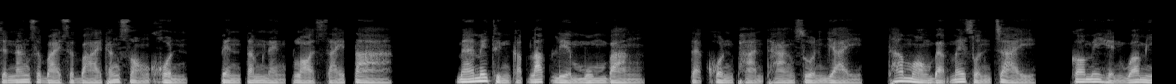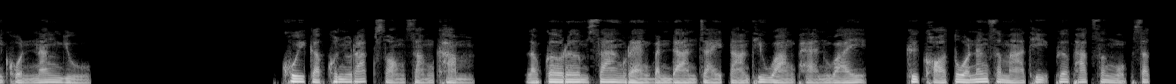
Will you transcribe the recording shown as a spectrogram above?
จะนั่งสบายๆทั้งสองคน เป็นตำแหน่งปลอดสายตา แม้ไม่ถึงกับรับเหลี่ยมมุมบัง แต่คนผ่านทางส่วนใหญ่ ถ้ามองแบบไม่สนใจ ก็ไม่เห็นว่ามีคนนั่งอยู่ คุยกับคนรักสองสามคำ แล้วก็เริ่มสร้างแรงบันดาลใจตามที่วางแผนไว้ คือขอตัวนั่งสมาธิเพื่อพักสงบสัก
